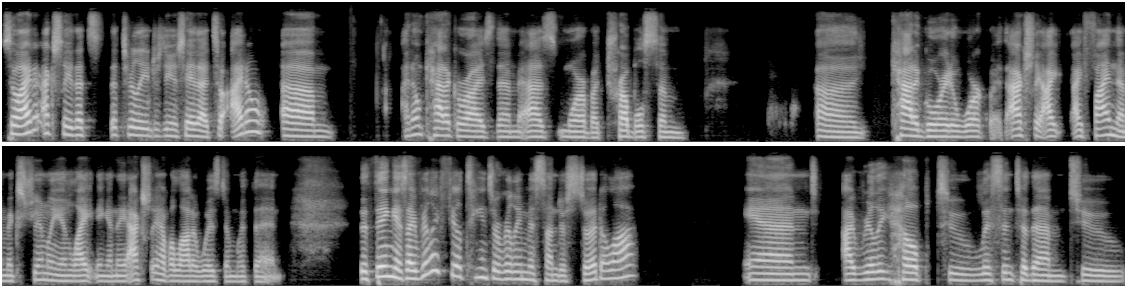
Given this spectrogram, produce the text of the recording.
So I actually that's that's really interesting to say that. So I don't um, I don't categorize them as more of a troublesome uh, category to work with. Actually, I, I find them extremely enlightening and they actually have a lot of wisdom within. The thing is, I really feel teens are really misunderstood a lot. And I really help to listen to them to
